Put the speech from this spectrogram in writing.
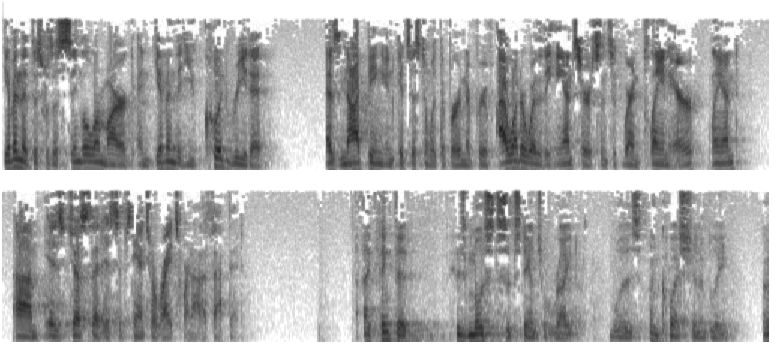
given that this was a single remark, and given that you could read it as not being inconsistent with the burden of proof, I wonder whether the answer, since we're in plain error land, is just that his substantial rights were not affected. I think that his most substantial right was unquestionably, uh,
